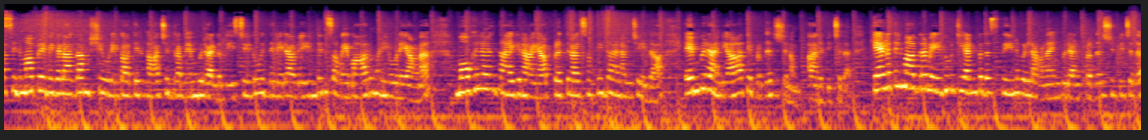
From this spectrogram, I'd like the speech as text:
സിനിമാ പ്രേമികൾ ആകാംക്ഷയോടെ കാത്തിരുന്ന ആ ചിത്രം എമ്പുരാൻ റിലീസ് ചെയ്തു. ഇന്നലെ രാവിലെ ഇന്ത്യൻ സമയം ആറു മണിയോടെയാണ് മോഹൻലാൽ നായകനായ പൃഥ്വിരാജ് സംവിധാനം ചെയ്ത എമ്പുരാന്റെ ആദ്യ പ്രദർശനം ആരംഭിച്ചത്. കേരളത്തിൽ മാത്രം എഴുന്നൂറ്റി അൻപത് സ്ക്രീനുകളിലാണ് എമ്പുരാൻ പ്രദർശിപ്പിച്ചത്.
